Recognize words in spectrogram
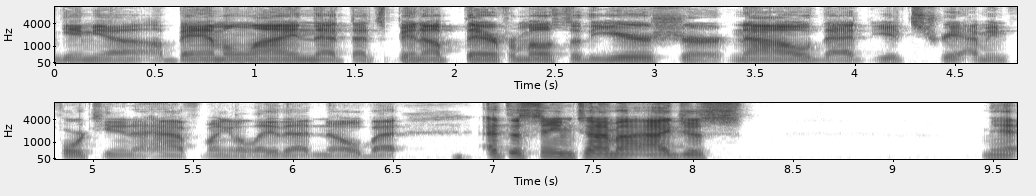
gave me a, a Bama line that that's been up there for most of the year. Sure. Now that it's I mean, 14 and a half, am I going to lay that? No. But at the same time, I, I, just, man,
